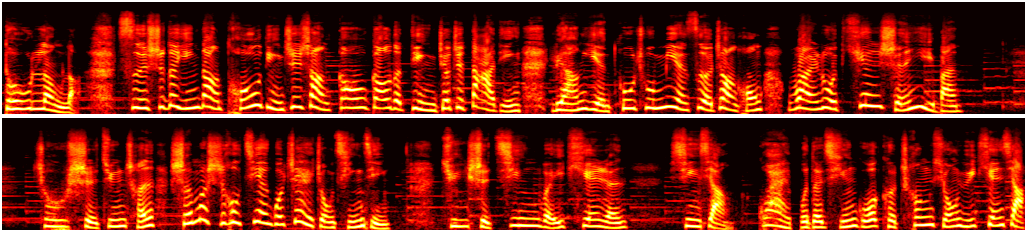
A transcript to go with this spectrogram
都愣了。此时的淫荡头顶之上高高的顶着这大鼎，两眼突出，面色涨红，宛若天神一般。周氏君臣什么时候见过这种情景？均是惊为天人，心想：怪不得秦国可称雄于天下，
